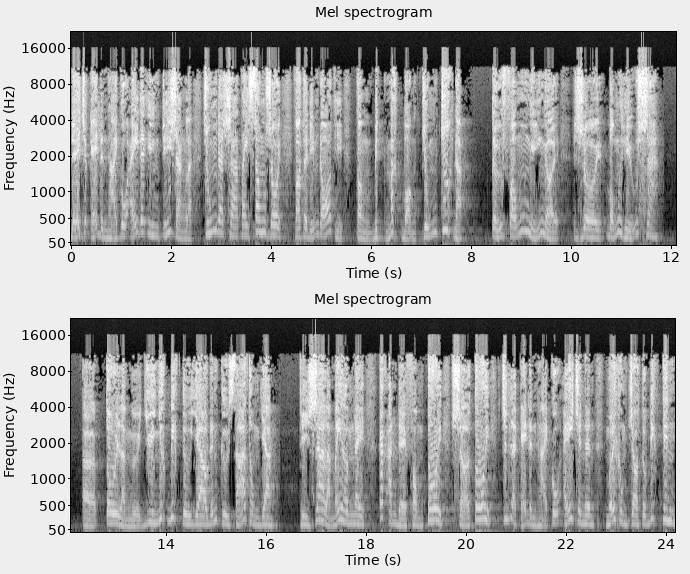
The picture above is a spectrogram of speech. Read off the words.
Để cho kẻ định hại cô ấy đã yên trí rằng là chúng đã ra tay xong rồi. Vào thời điểm đó thì còn bịt mắt bọn chúng trước đã. Tử phóng nghĩ ngợi rồi bỗng hiểu ra Ờ tôi là người duy nhất biết tư giao đến cư xá thông giang. Thì ra là mấy hôm nay các anh đề phòng tôi, sợ tôi Chính là kẻ định hại cô ấy cho nên mới không cho tôi biết tin.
